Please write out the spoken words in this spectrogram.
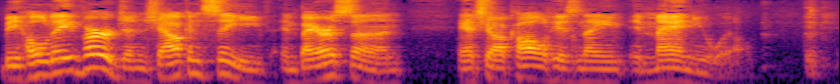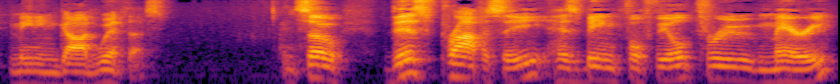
Behold, a virgin shall conceive and bear a son, and shall call his name Emmanuel, meaning God with us. And so this prophecy has been fulfilled through Mary.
